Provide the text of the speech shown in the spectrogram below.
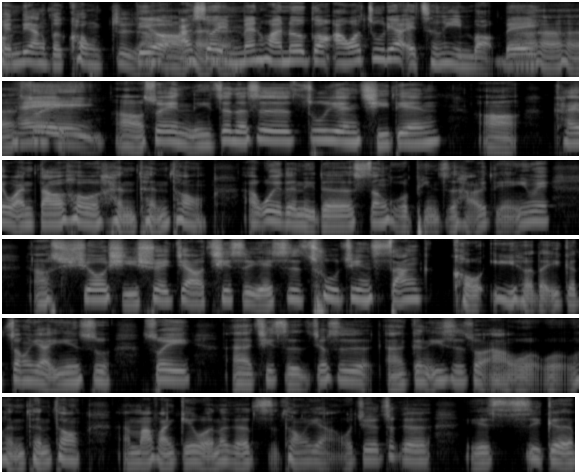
全量的控制。对啊，所以免烦恼讲啊，我住了会成瘾不？所以哦，所以你真的是住院期间啊，开完刀后很疼痛啊，为了你的生活品质好一点，因为。然后休息睡觉，其实也是促进伤口愈合的一个重要因素。所以，呃，其实就是呃，跟医师说啊，我我我很疼痛啊，麻烦给我那个止痛药。我觉得这个也是一个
